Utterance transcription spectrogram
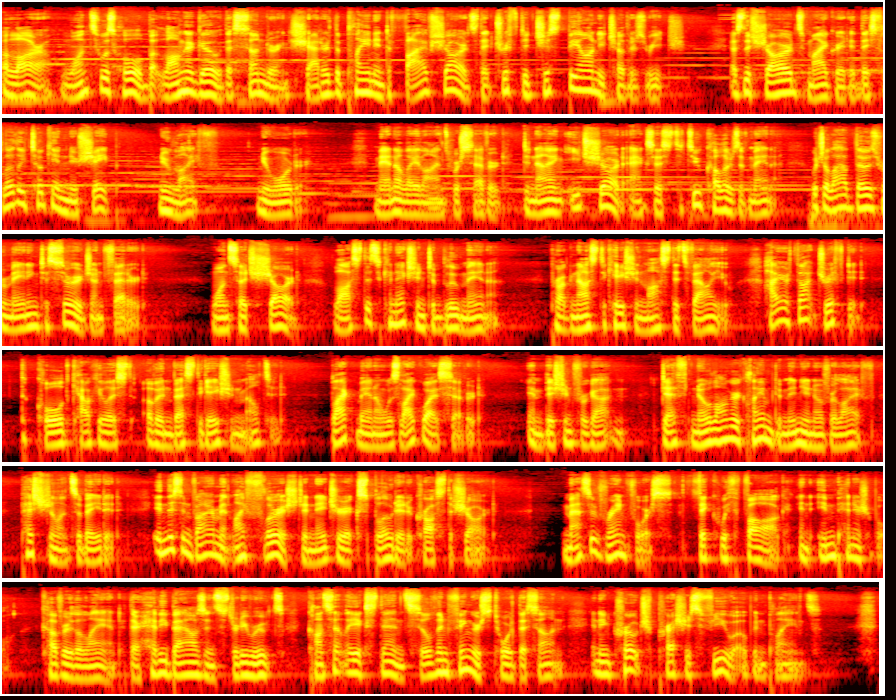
Alara once was whole, but long ago the sundering shattered the plane into five shards that drifted just beyond each other's reach. As the shards migrated, they slowly took in new shape, new life, new order. Mana ley lines were severed, denying each shard access to two colors of mana, which allowed those remaining to surge unfettered. One such shard lost its connection to blue mana. Prognostication lost its value. Higher thought drifted. The cold calculus of investigation melted. Black mana was likewise severed, ambition forgotten, death no longer claimed dominion over life, pestilence abated. In this environment, life flourished and nature exploded across the shard. Massive rainforests, thick with fog and impenetrable, cover the land. Their heavy boughs and sturdy roots constantly extend sylvan fingers toward the sun and encroach precious few open plains.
